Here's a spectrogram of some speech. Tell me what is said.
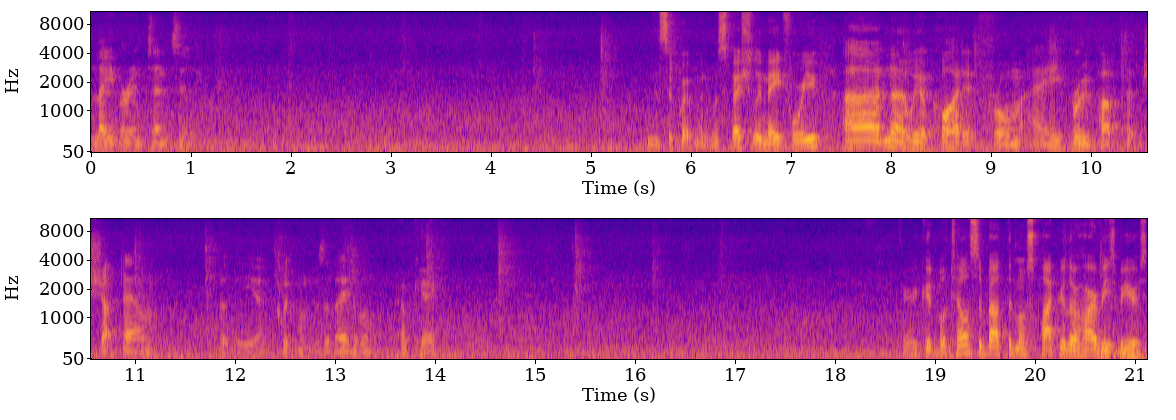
labour intensive. And this equipment was specially made for you. Uh, no, we acquired it from a brew pub that shut down, but the uh, equipment was available. Okay. Very good. Well, tell us about the most popular Harvey's beers.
